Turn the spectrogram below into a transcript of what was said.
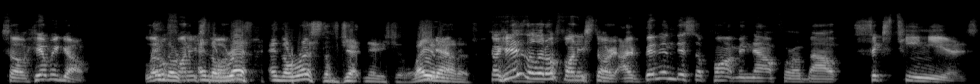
So here we go. Little and the, funny and story. the rest and the rest of Jet Nation. Lay it Yeah. on us. So here's a little funny story. I've been in this apartment now for about 16 years.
